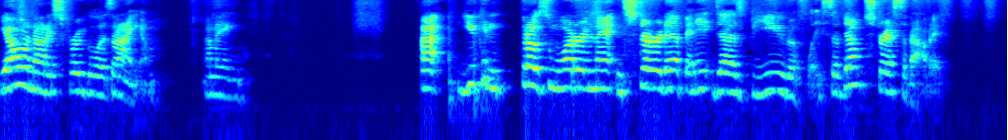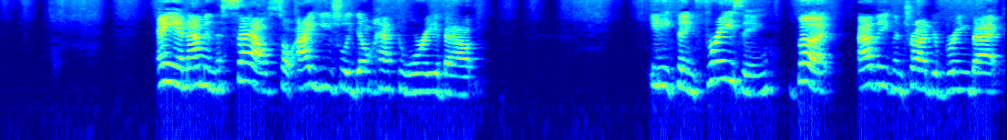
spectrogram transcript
y'all are not as frugal as I am. I mean, I, you can throw some water in that and stir it up and it does beautifully. So don't stress about it. And I'm in the South, so I usually don't have to worry about anything freezing, but I've even tried to bring back,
